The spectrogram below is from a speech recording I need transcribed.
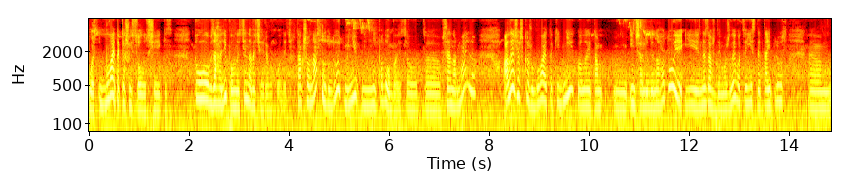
Ось, буває таке, що й соус ще якийсь, то взагалі повноцінна вечеря виходить. Так що у нас тут годують, мені ну, подобається, от е, все нормально. Але ж я ж кажу, бувають такі дні, коли там інша людина готує, і не завжди можливо це їсти. Та й плюс ем,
